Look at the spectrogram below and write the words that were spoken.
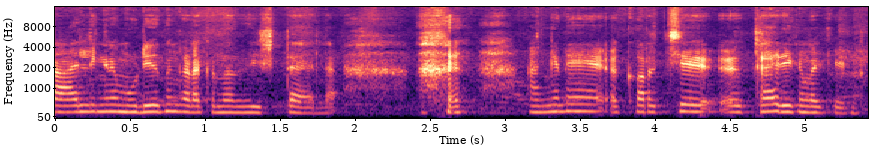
കാലിലിങ്ങനെ മുടിയൊന്നും കിടക്കുന്നത് ഇഷ്ടമല്ല. അങ്ങനെ കുറച്ച് കാര്യങ്ങളൊക്കെ ഉണ്ട്.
